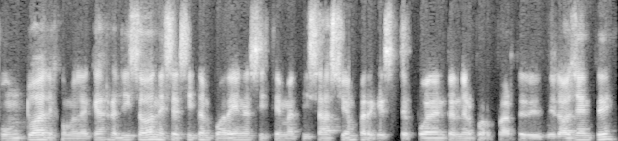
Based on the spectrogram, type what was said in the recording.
puntuales como la que has realizado necesitan por ahí una sistematización para que se pueda entender por parte del oyente,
